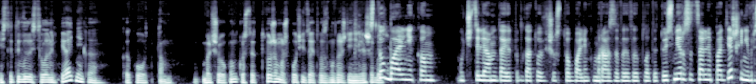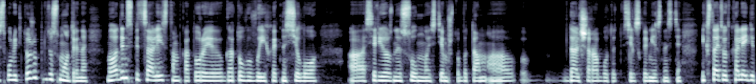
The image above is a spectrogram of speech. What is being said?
Если ты вырастил олимпиадника какого-то там большого конкурса, ты тоже можешь получить за это вознаграждение, или ошибаюсь? 100 бальникам учителям дают подготовивших 100 бальникам разовые выплаты. То есть меры социальной поддержки они в республике тоже предусмотрены. Молодым специалистам, которые готовы выехать на село, а, серьезные суммы с тем, чтобы там а, дальше работать в сельской местности. И, кстати, вот коллеги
